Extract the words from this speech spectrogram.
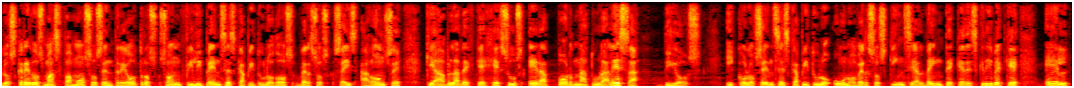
Los credos más famosos, entre otros, son Filipenses capítulo 2 versos 6 al 11, que habla de que Jesús era por naturaleza Dios, y Colosenses capítulo 1 versos 15 al 20, que describe que Él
